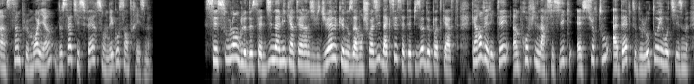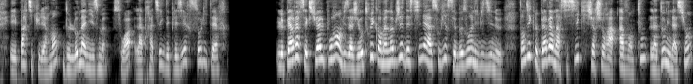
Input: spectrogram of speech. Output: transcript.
un simple moyen de satisfaire son égocentrisme. C'est sous l'angle de cette dynamique interindividuelle que nous avons choisi d'axer cet épisode de podcast, car en vérité, un profil narcissique est surtout adepte de l'auto-érotisme, et particulièrement de l'onanisme, soit la pratique des plaisirs solitaires. Le pervers sexuel pourra envisager autrui comme un objet destiné à assouvir ses besoins libidineux, tandis que le pervers narcissique cherchera avant tout la domination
